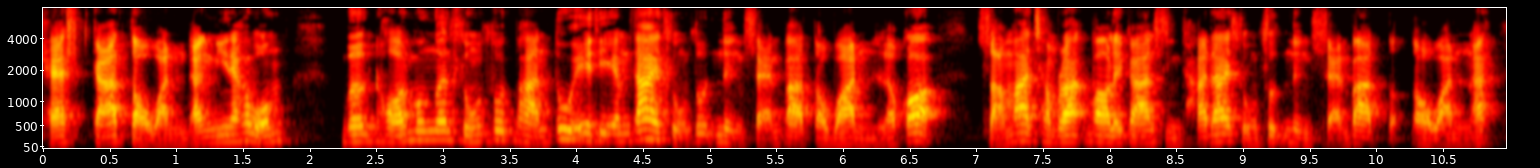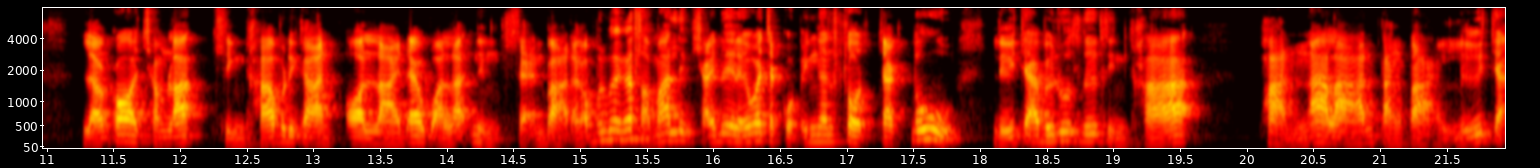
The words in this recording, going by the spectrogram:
Cash Card ต่อวัน ดังนี้นะครับผม เบิกถอนวงเงินสูงสุดผ่านตู้ ATM ได้สูงสุด 1 0 0 0 0 0บาทต่อวัน แล้วก็สามารถชำระบริการสินค้าได้สูงสุด 1 0 0 0 0 0บาทต่อวันนะแล้วก็ชำระสินค้าบริการออนไลน์ได้วันละ 1 0 0 0 0 0บาทนะครับเพื่อนๆก็สามารถเลือกใช้ได้เลยว่าจะกดเป็นเงินสดจากตู้ หรือจะเอาไปรูดซื้อสินค้า ผ่านหน้าร้านต่างๆ หรือจะ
